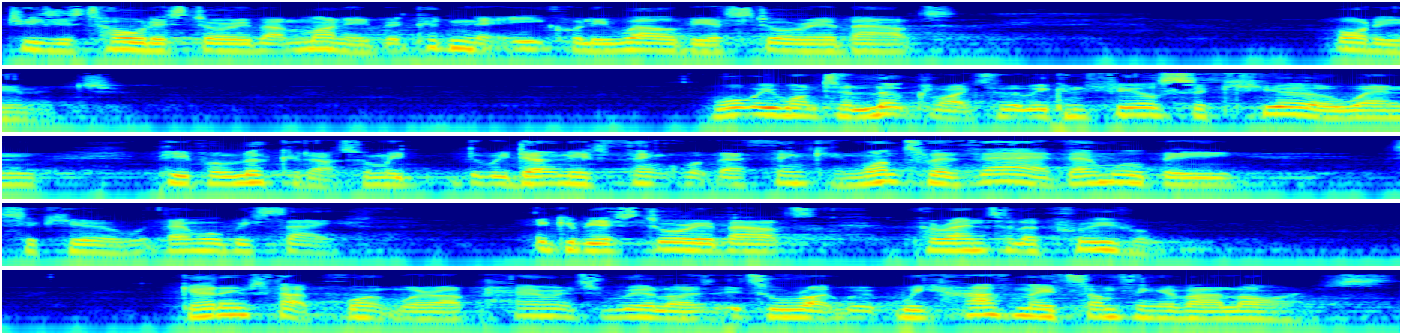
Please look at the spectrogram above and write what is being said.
Jesus told a story about money, but couldn't it equally well be a story about body image? What we want to look like so that we can feel secure when people look at us, when we, we don't need to think what they're thinking. Once we're there, then we'll be secure, then we'll be safe. It could be a story about parental approval. Getting to that point where our parents realize it's alright, we have made something of our lives.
